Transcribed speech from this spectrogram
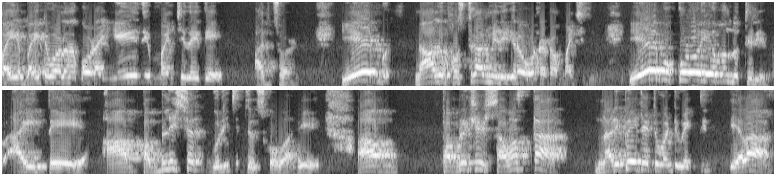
పై బయట వాళ్ళది కూడా ఏది మంచిదైతే అది చూడండి. ఏ బు- నాలుగు పుస్తకాలు మీ దగ్గర ఉండటం మంచిది. ఏ బుక్లో ఏముందో తెలియదు అయితే ఆ పబ్లిషర్ గురించి తెలుసుకోవాలి. ఆ పబ్లిషర్ సంస్థ నడిపేటటువంటి వ్యక్తి ఎలా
